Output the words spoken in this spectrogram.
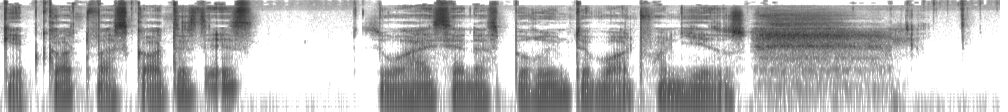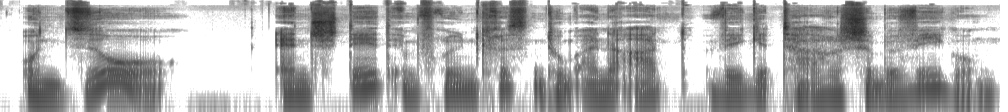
gebt Gott, was Gottes ist. So heißt ja das berühmte Wort von Jesus. Und so entsteht im frühen Christentum eine Art vegetarische Bewegung.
